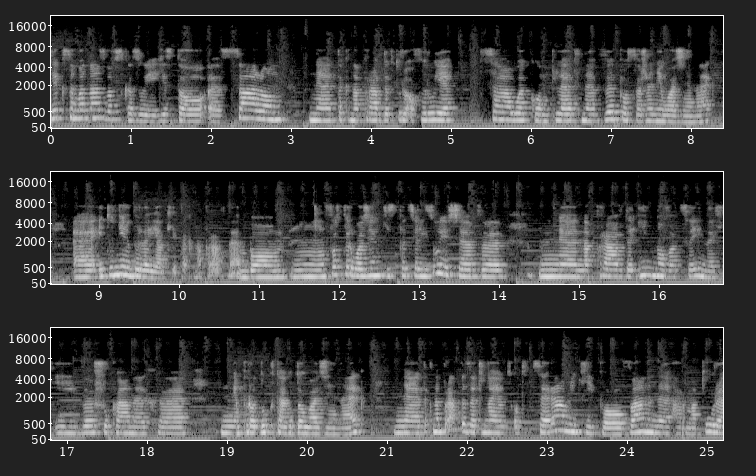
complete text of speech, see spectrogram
Jak sama nazwa wskazuje, jest to salon, tak naprawdę, który oferuje całe, kompletne wyposażenie łazienek I to nie byle jakie tak naprawdę, bo mm, Foster Łazienki specjalizuje się w mm, naprawdę innowacyjnych i wyszukanych e, mm, produktach do łazienek. E, tak naprawdę zaczynając od ceramiki po wanny, armaturę,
